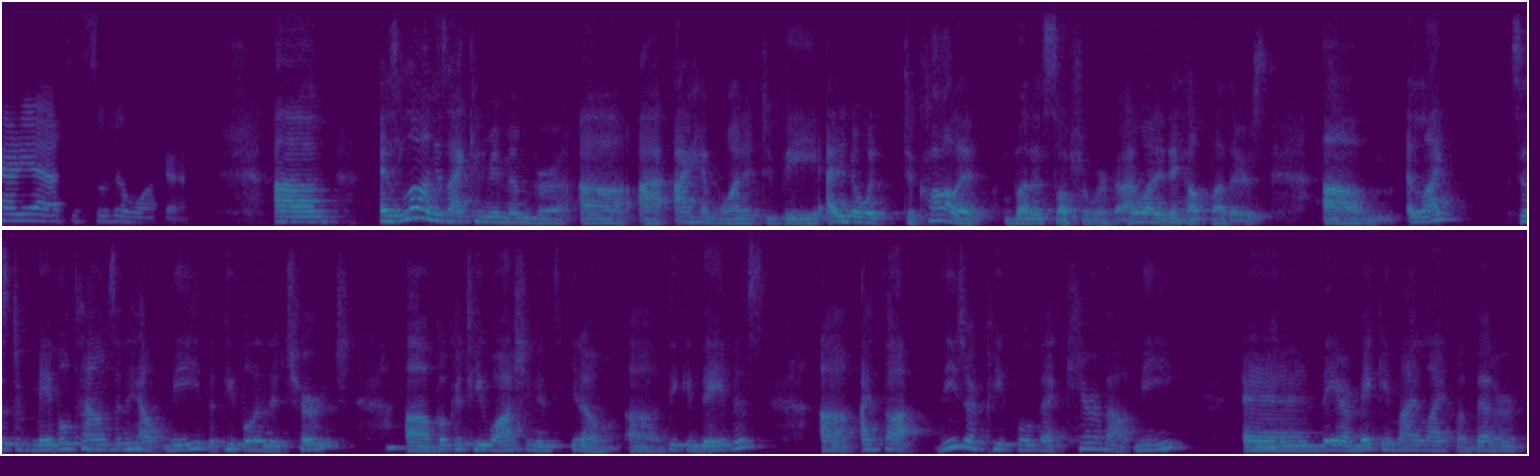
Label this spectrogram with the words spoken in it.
career as a social worker. Um, as long as I can remember, uh, I, I, have wanted to be, I didn't know what to call it, but a social worker. I wanted to help others. Um, and like Sister Mabel Townsend helped me, the people in the church, uh, Booker T. Washington, you know, uh, Deacon Davis. Uh, I thought these are people that care about me and they are making my life a better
